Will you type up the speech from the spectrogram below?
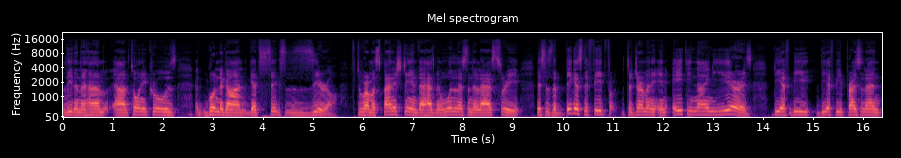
ham, um, Toni Kroos, Gundogan get 6 0? From a Spanish team that has been winless in the last three. This is the biggest defeat to Germany in 89 years. DFB DFB president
